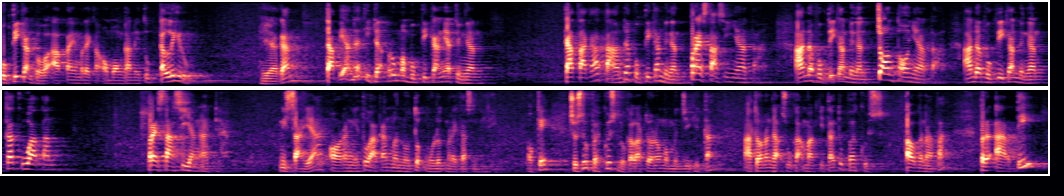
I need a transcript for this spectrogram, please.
Buktikan bahwa apa yang mereka omongkan itu keliru. Ya kan? Tapi Anda tidak perlu membuktikannya dengan kata-kata, Anda buktikan dengan prestasi nyata. Anda buktikan dengan contoh nyata. Anda buktikan dengan kekuatan prestasi yang ada. saya orang itu akan menutup mulut mereka sendiri. Oke, justru bagus loh kalau ada orang membenci kita, ada orang nggak suka sama kita itu bagus. Tahu kenapa? Berarti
